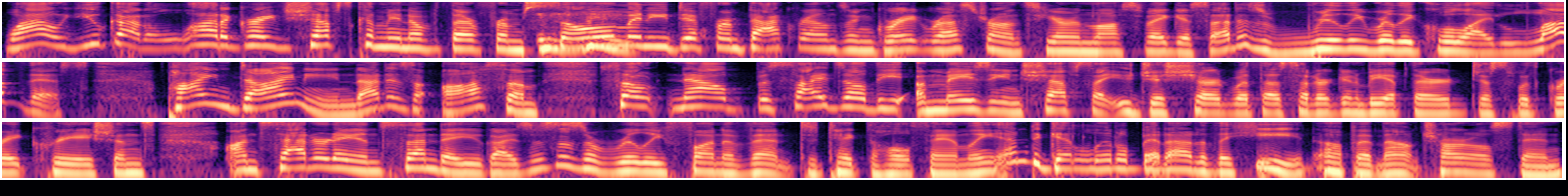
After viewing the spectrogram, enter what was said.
Wow, you got a lot of great chefs coming up there from so mm-hmm. many different backgrounds and great restaurants here in Las Vegas. That is really, really cool. I love this. Pine dining, that is awesome. So, now, besides all the amazing chefs that you just shared with us that are going to be up there just with great creations, on Saturday and Sunday, you guys, this is a really fun event to take the whole family and to get a little bit out of the heat up at Mount Charleston.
